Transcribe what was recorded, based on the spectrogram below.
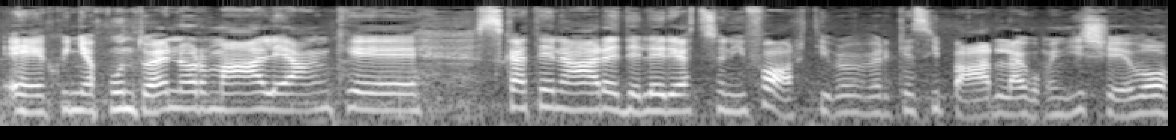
e quindi appunto è normale anche scatenare delle reazioni forti proprio perché si parla, come dicevo,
